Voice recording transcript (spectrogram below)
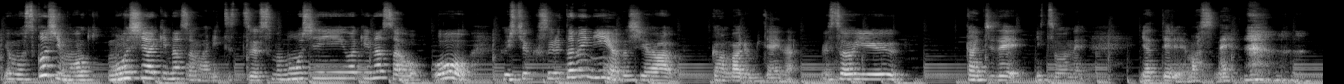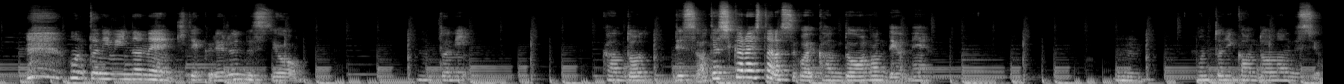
でも少しも申し訳なさもありつつその申し訳なさをを払拭するために私は頑張るみたいなそういう感じでいつもねやってれますね。本当にみんなね来てくれるんですよ。本当に感動です。私からしたらすごい感動なんだよね。うん。本当に感動なんですよ。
